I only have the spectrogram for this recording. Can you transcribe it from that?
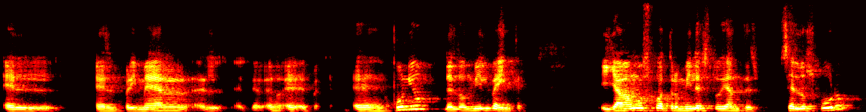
el, el primer, eh, junio del 2020. Y ya vamos 4.000 estudiantes. Se los juro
